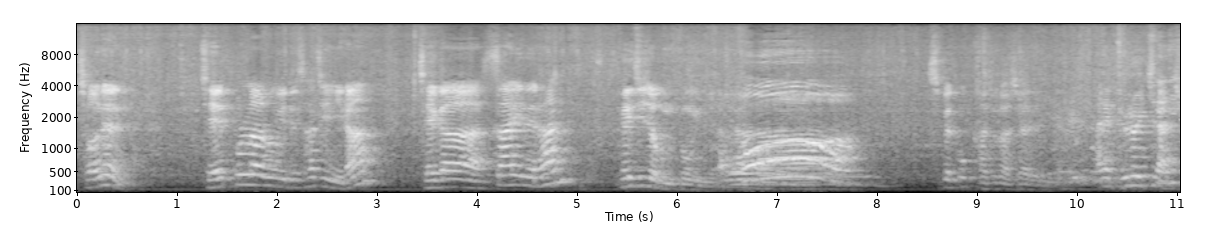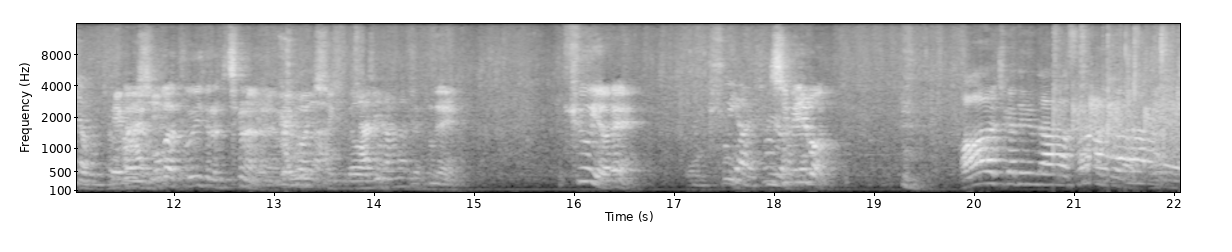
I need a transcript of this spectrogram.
저는 제 폴라로이드 사진이랑 제가 사인을 한 돼지 저금통입니다. 오. 집에 꼭 가져가셔야 됩니다. 안에 들어있진 돼지 않죠. 백 원씩. 아, 뭐가 돈이 들어있진 않아요. 100원씩 자리를 하나 줘. 네. Q열에 후열. 11번. 아, 축하드립니다. 사랑합니다. 네.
